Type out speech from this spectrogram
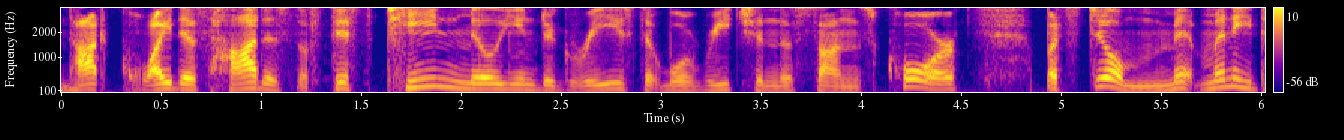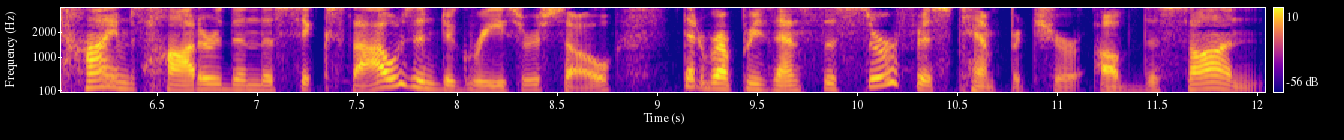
Not quite as hot as the 15 million degrees that will reach in the sun's core, but still many times hotter than the 6000 degrees or so that represents the surface temperature of the sun.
